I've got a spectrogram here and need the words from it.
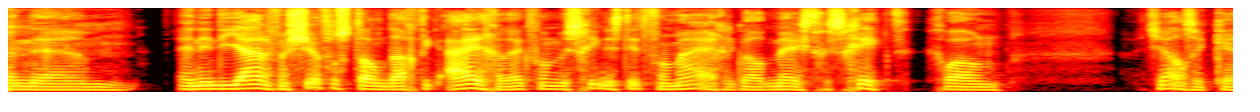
en, ehm, en in die jaren van shufflestand dacht ik eigenlijk van misschien is dit voor mij eigenlijk wel het meest geschikt. Gewoon, weet je, als ik eh,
